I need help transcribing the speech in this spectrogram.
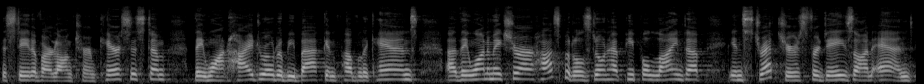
the state of our long-term care system. They want hydro to be back in public hands. Uh, they want to make sure our hospitals don't have people lined up in stretchers for days on end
